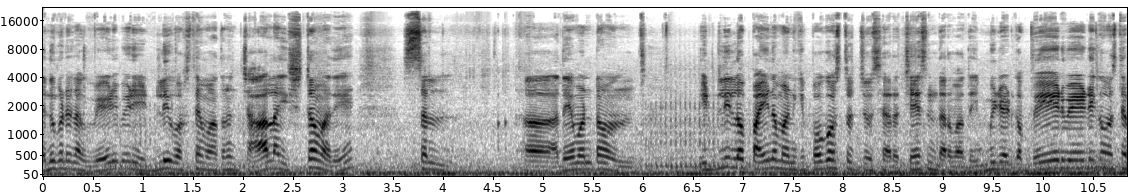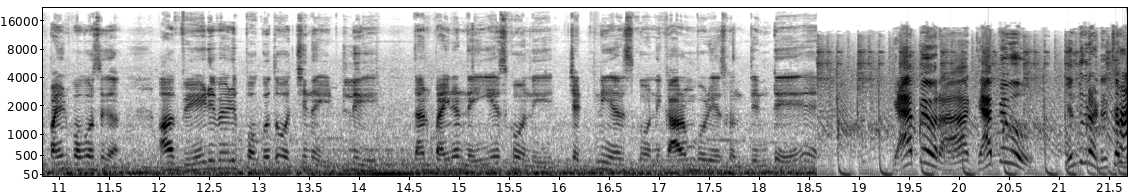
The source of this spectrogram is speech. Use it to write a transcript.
ఎందుకంటే నాకు వేడి వేడి ఇడ్లీ వస్తే మాత్రం చాలా ఇష్టం అది. అసలు అదేమంటాం ఇడ్లీలో పైన మనకి పొగ వస్తుంది చూసారా? చేసిన తర్వాత ఇమ్మీడియట్గా వేడి వేడిగా వస్తే పైన పొగ వస్తుందిగా ఆ వేడి వేడి పొగతో వచ్చిన ఇడ్లీ దానిపైన నెయ్యి వేసుకొని చట్నీ వేసుకొని కారం పొడి వేసుకొని తింటే గ్యాప్ ఇవ్వరా? గ్యాప్ ఇవ్వు. ఎందుకు డిస్టర్బ్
